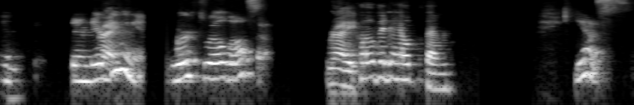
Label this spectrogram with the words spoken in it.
and then they're right. doing it. We're thrilled also. Right. COVID helped them. Yes.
